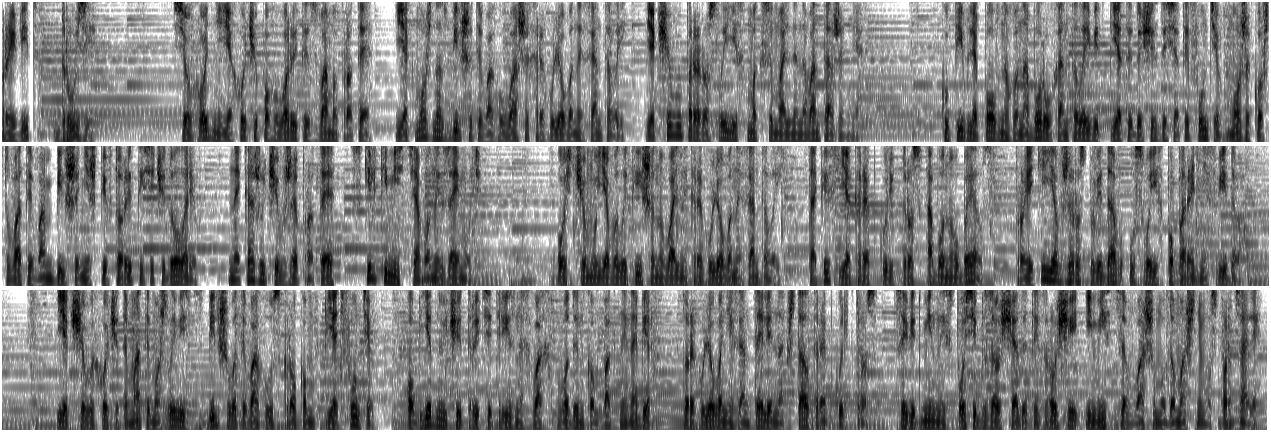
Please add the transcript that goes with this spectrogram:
Привіт, друзі! Сьогодні я хочу поговорити з вами про те, як можна збільшити вагу ваших регульованих гантелей, якщо ви переросли їх максимальне навантаження. Купівля повного набору гантелей від 5 до 60 фунтів може коштувати вам більше ніж півтори тисячі доларів, не кажучи вже про те, скільки місця вони займуть. Ось чому я великий шанувальник регульованих гантелей, таких як Rep Curicdros або NoBells, про які я вже розповідав у своїх попередніх відео. Якщо ви хочете мати можливість збільшувати вагу з кроком в 5 фунтів, об'єднуючи 30 різних ваг в один компактний набір, то регульовані гантелі на кшталт Curicdros – це відмінний спосіб заощадити гроші і місце в вашому домашньому спортзалі.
